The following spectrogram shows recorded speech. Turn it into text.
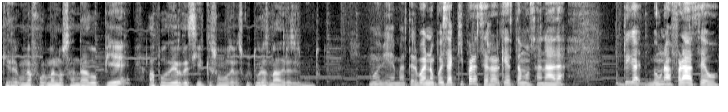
que de alguna forma nos han dado pie a poder decir que somos de las culturas madres del mundo. Muy bien, Walter. Bueno, pues aquí para cerrar, que ya estamos a nada, diga una frase o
